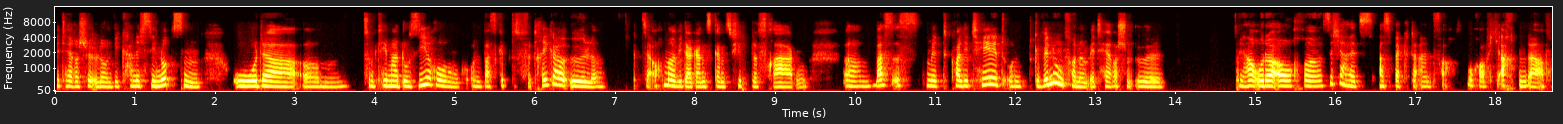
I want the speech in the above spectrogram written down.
ätherische Öle und wie kann ich sie nutzen? Oder ähm, zum Thema Dosierung und was gibt es für Trägeröle? Gibt es ja auch mal wieder ganz, ganz viele Fragen. Ähm, was ist mit Qualität und Gewinnung von einem ätherischen Öl? Ja, oder auch äh, Sicherheitsaspekte einfach, worauf ich achten darf.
